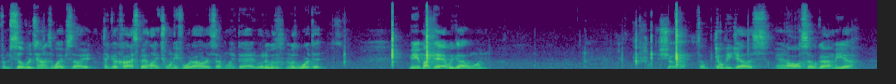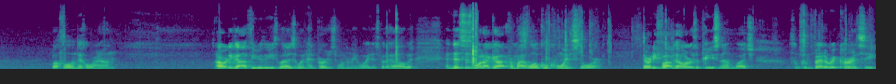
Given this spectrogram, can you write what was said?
from SilverTowne's website. I think I, I spent like $24, something like that. But it was, it was worth it. Me and my dad, we got one. to show you. So don't be jealous. And I also got me a Buffalo nickel round. I already got a few of these, but I just went ahead and purchased one anyway, just for the hell of it. And this is what I got from my local coin store. $35 a piece, not much. Some Confederate currency.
